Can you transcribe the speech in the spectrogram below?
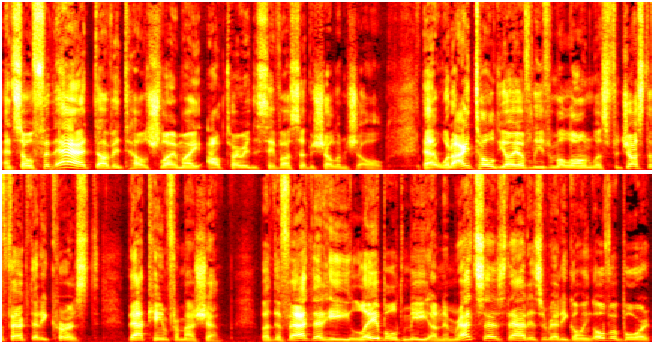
And so for that, David tells Shlomo, I'll turn the Sevasa B'Shalom Shaol. That what I told Yoav, leave him alone, was for just the fact that he cursed. That came from Hashem. But the fact that he labeled me an Imretzes, that is already going overboard,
